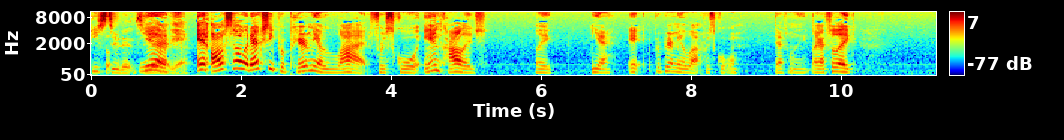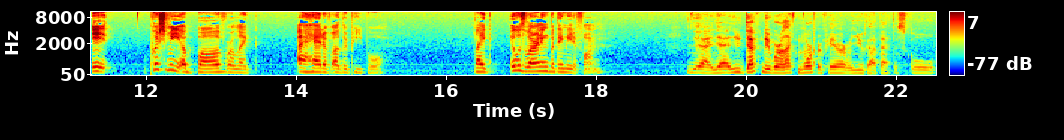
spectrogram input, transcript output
People. students. Yeah. yeah, yeah. And also, it actually prepared me a lot for school and college. Like, yeah, it prepared me a lot for school. Definitely. Like I feel like it pushed me above or like ahead of other people. Like it was learning, but they made it fun. Yeah, yeah, you definitely were like more prepared when you got back to school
